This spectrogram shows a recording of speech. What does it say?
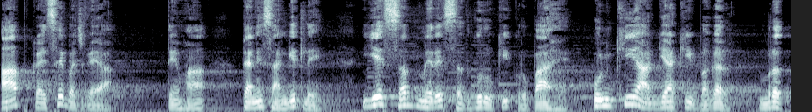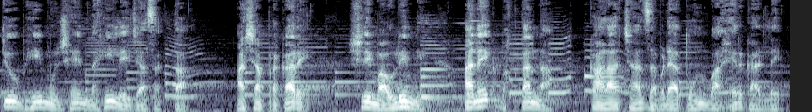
आप कैसे बच गया? तेव्हा त्यांनी सांगितले ये सब मेरे सद्गुरु की कृपा है. उनकी आज्ञा की बगर मृत्यू भी मुझे नहीं ले जा सकता. अशा प्रकारे श्री माऊलींनी अनेक भक्तांना काळाच्या जबड्यातून बाहेर काढले.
